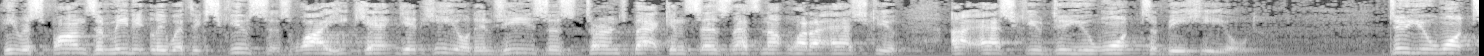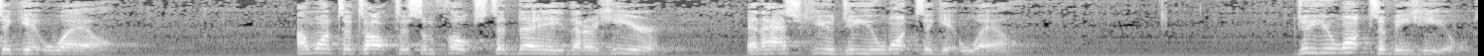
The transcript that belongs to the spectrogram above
He responds immediately with excuses why he can't get healed. And Jesus turns back and says, That's not what I ask you. I ask you, Do you want to be healed? Do you want to get well? I want to talk to some folks today that are here and ask you, Do you want to get well? Do you want to be healed?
